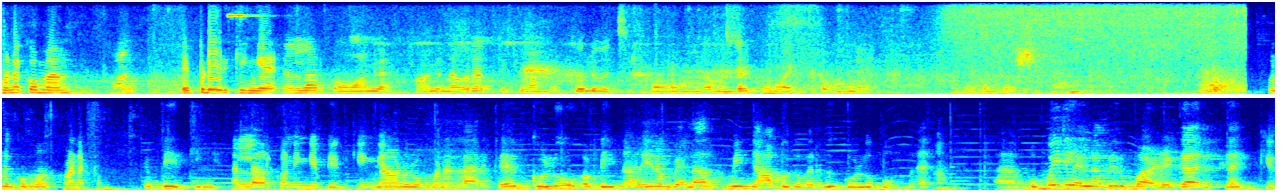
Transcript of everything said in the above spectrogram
வணக்கம் மேம் எப்படி இருக்கீங்க? நல்லா இருக்கும். வாங்க. வாங்க நவராத்திரிக்கு வாங்க. கொலு வச்சுருக்கோம். வாங்க மஞ்சள் குங்குமம் எடுத்துக்க வாங்க. சந்தோஷம். வணக்கம்மா. வணக்கம். எப்படி இருக்கீங்க? நல்லா இருக்கும் நீங்கள் எப்படி இருக்கீங்க? நானும் ரொம்ப நல்லா இருக்கேன் கொலு அப்படின்னாலே நம்ம எல்லாருக்குமே ஞாபகம் வருது கொலு பொம்மை. பொம்மைகள் எல்லாமே ரொம்ப அழகா இருக்கு. தேங்க்யூ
